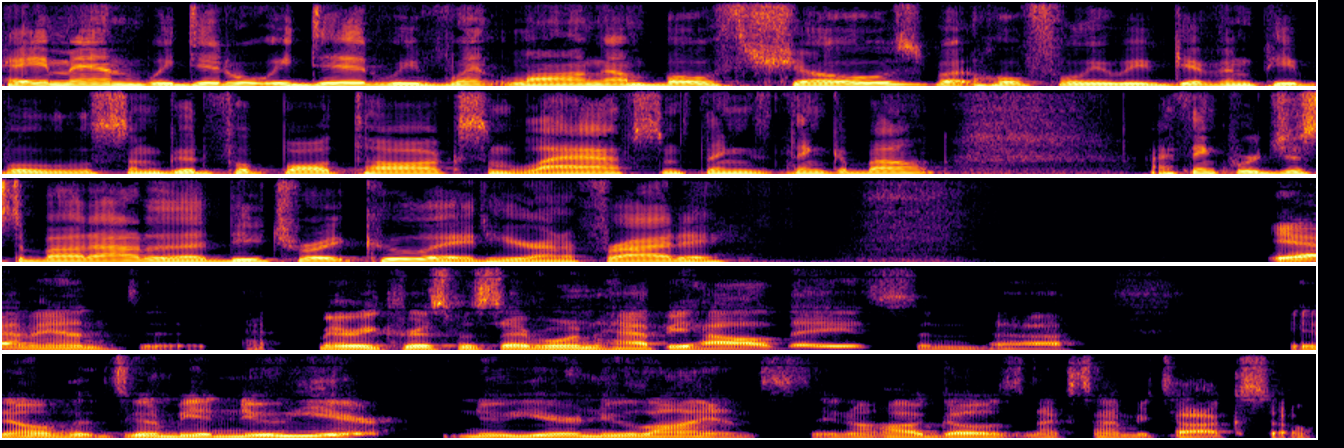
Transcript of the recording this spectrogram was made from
hey, man, we did what we did. We've went long on both shows, but hopefully we've given people some good football talk, some laughs, some things to think about. I think we're just about out of that Detroit Kool Aid here on a Friday. Yeah, man. Merry Christmas, everyone. Happy holidays. And, uh, you know, it's going to be a new year, new year, new Lions. You know how it goes next time we talk. So,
